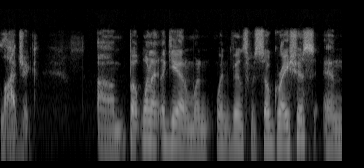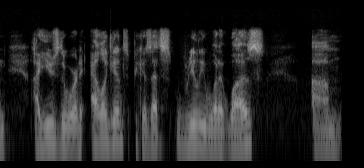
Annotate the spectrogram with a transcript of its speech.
logic. Um, but when I, again, when when Vince was so gracious, and I use the word elegant because that's really what it was. Um,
